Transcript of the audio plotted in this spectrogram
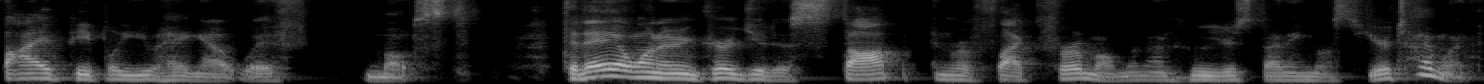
five people you hang out with most. Today, I want to encourage you to stop and reflect for a moment on who you're spending most of your time with.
